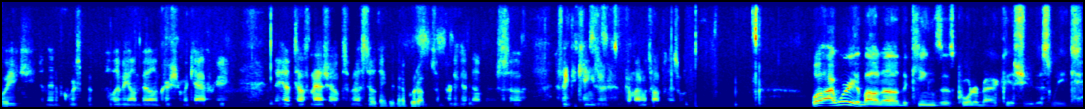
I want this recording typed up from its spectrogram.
week. And then, of course, Le'Veon Bell and Christian McCaffrey. They have tough matchups, but I still think they're going to put up some pretty good numbers. So I think the Kings are come out on top of this one. Well, I worry about uh, the Kings' quarterback issue this week.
